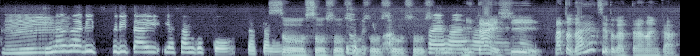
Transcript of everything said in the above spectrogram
つながり作りたい屋さんごっこだったの？そうそうそうそうそうそうそう。見たいし、あと大学生とかだったらなんか、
